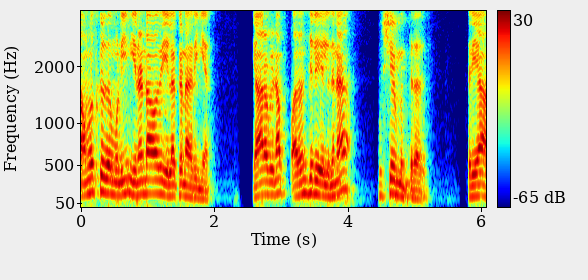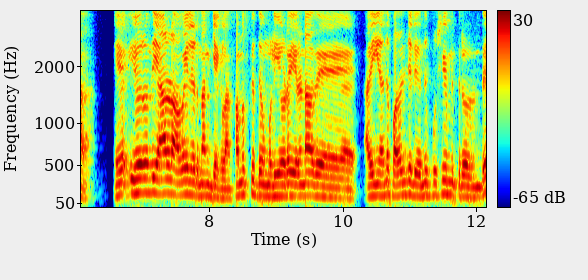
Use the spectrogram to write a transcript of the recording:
சமஸ்கிருத மொழியின் இரண்டாவது இலக்கண அறிஞர். யார் அப்படின்னா பதஞ்சலி எழுதின புஷ்யமித்திரர் சரியா? இவர் வந்து யாரோட அவையில் இருந்தான்னு கேட்கலாம். சமஸ்கிருத மொழியோட இரண்டாவது அறிஞர் வந்து பதஞ்சலி வந்து புஷ்யமித்திரர் வந்து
